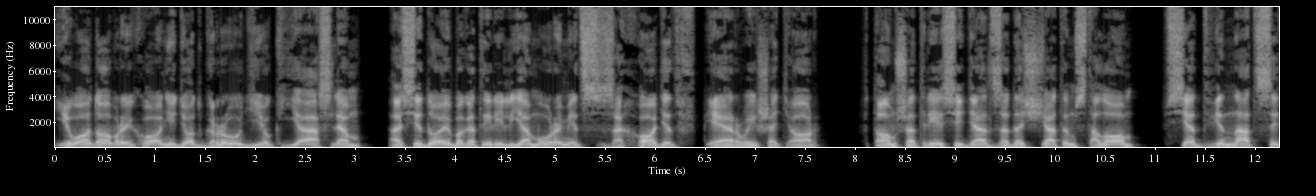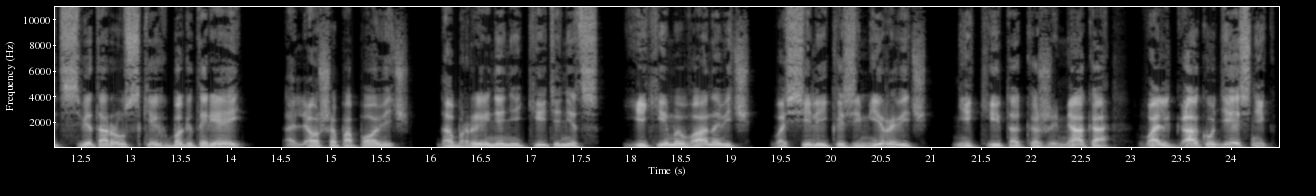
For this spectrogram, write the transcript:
Его добрый конь идет грудью к яслям, а седой богатырь Илья Муромец заходит в первый шатер. В том шатре сидят за дощатым столом все двенадцать светорусских богатырей Алеша Попович, Добрыня Никитинец, Яким Иванович, Василий Казимирович, Никита Кожемяка, Вальга Кудесник,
